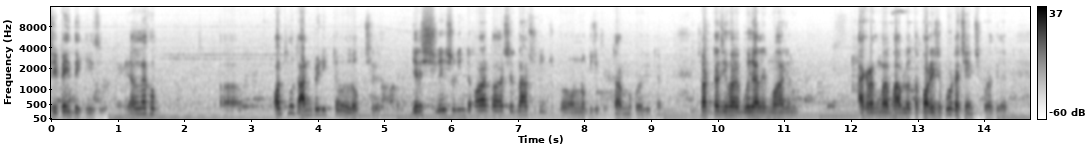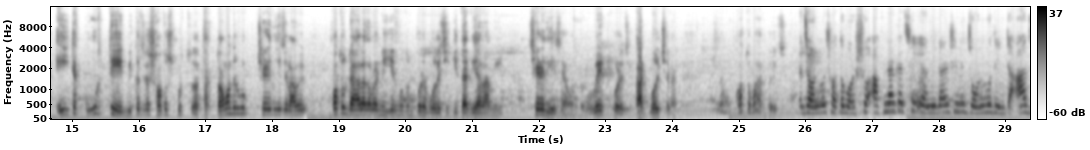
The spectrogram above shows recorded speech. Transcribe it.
সেটাই দেখিয়েছি। মৃণালদা খুব অদ্ভুত আনপ্রেডিক্টেবল লোক ছিল যেটা সেই শুটিংটা করার কথা সেটা না শুটিং অন্য কিছু করতে আরম্ভ করে দিতেন। শটটা যেভাবে বোঝালেন মহাজন, একরকমভাবে ভাবলো, তা পরে এসে পুরোটা চেঞ্জ করে দিলেন। এইটা করতে, বিকজ একটা স্বতঃস্ফূর্ততা থাকতো আমাদের উপর ছেড়ে দিয়েছিল আমি কত ডায়ালগ আমরা নিজের মতন করে বলেছি, গীতা দিয়ে আর আমি ছেড়ে দিয়েছি আমার ওয়েট করেছে, কাট বলছে না। কতবার হয়েছে? জন্ম শতবর্ষ। আপনার কাছে মৃণাল সেনের জন্মদিনটা আজ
